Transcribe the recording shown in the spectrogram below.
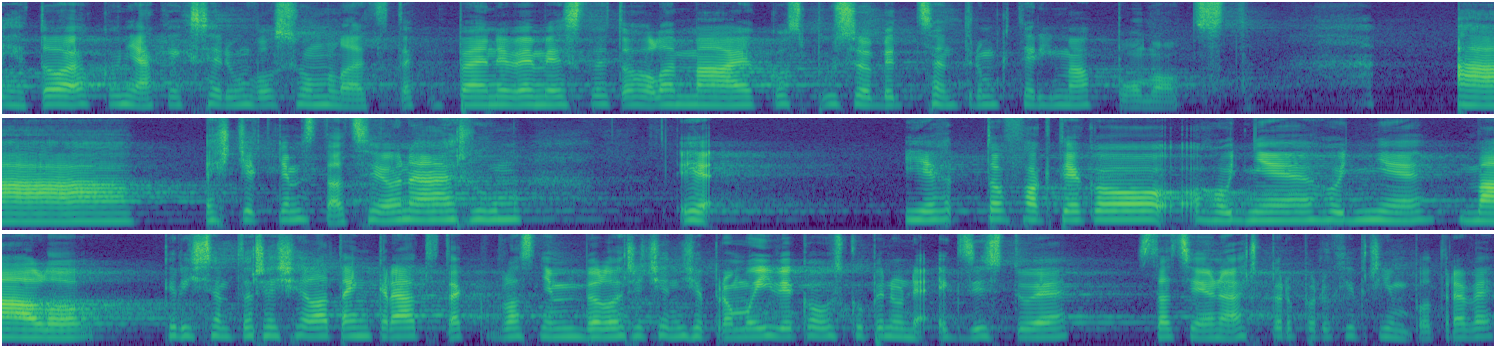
Je to jako nějakých 7-8 let, tak úplně nevím, jestli tohle má jako způsobit centrum, který má pomoct. A ještě k těm stacionářům je, je to fakt jako hodně, hodně málo, když jsem to řešila tenkrát, tak vlastně mi bylo řečeno, že pro moji věkovou skupinu neexistuje stacionář pro poruchy příjmu potravy.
